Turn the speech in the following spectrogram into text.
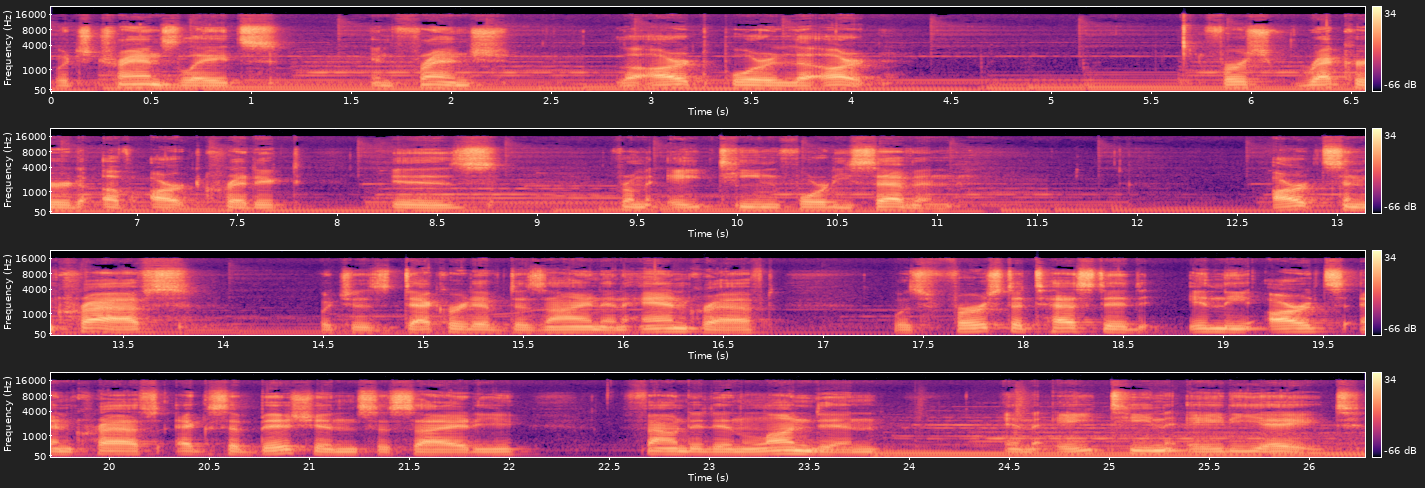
which translates in French, l'art pour l'art first record of art credit is from 1847. Arts and crafts, which is decorative design and handcraft, was first attested in the Arts and Crafts Exhibition Society, founded in London in 1888.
